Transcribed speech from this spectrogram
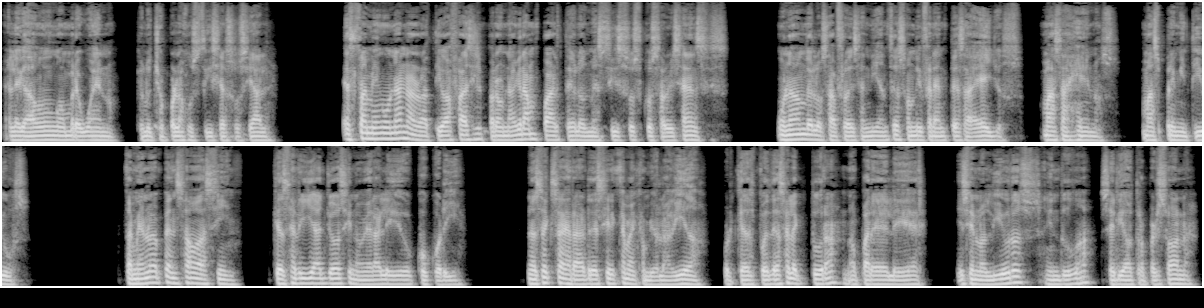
el legado de un hombre bueno que luchó por la justicia social. Es también una narrativa fácil para una gran parte de los mestizos costarricenses, una donde los afrodescendientes son diferentes a ellos, más ajenos, más primitivos. También lo he pensado así, ¿Qué sería yo si no hubiera leído Cocorí? No es exagerar decir que me cambió la vida, porque después de esa lectura no paré de leer, y sin los libros, sin duda, sería otra persona.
